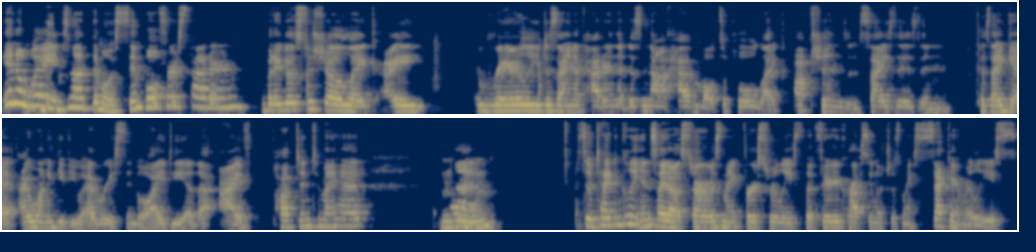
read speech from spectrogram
in a way it's not the most simple first pattern, but it goes to show like I rarely design a pattern that does not have multiple like options and sizes and because I get I want to give you every single idea that I've popped into my head. Mm-hmm. Um, so technically, Inside Out Star was my first release, but Fairy Crossing, which was my second release,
